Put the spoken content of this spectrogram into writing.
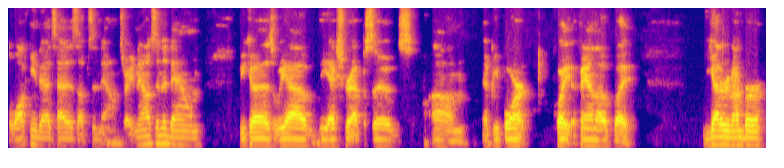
The Walking Dead's had its ups and downs. Right now, it's in a down because we have the extra episodes um, and people aren't quite a fan of. But you got to remember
